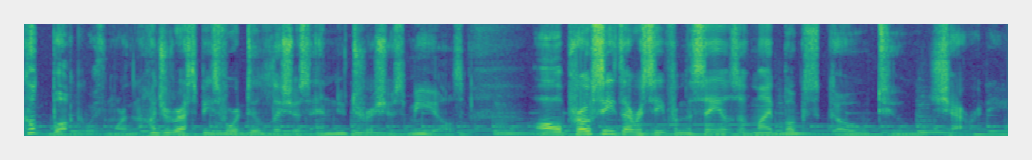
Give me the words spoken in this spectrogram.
cookbook, with more than 100 recipes for delicious and nutritious meals. All proceeds I receive from the sales of my books go to charity.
